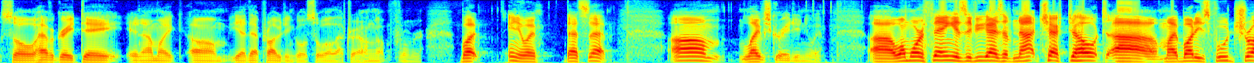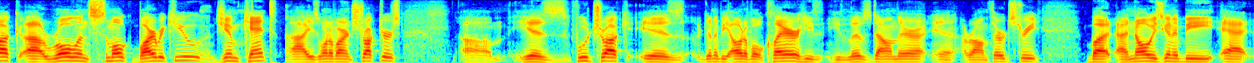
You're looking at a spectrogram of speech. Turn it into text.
So have a great day. And I'm like, um, yeah, that probably didn't go so well after I hung up from her. But anyway, that's that. Um, life's great anyway. Uh, one more thing is if you guys have not checked out uh, my buddy's food truck, uh, Rollin' Smoke Barbecue, Jim Kent, uh, he's one of our instructors. Um, his food truck is going to be out of Eau Claire. He, he lives down there in, around 3rd Street. But I know he's going to be at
